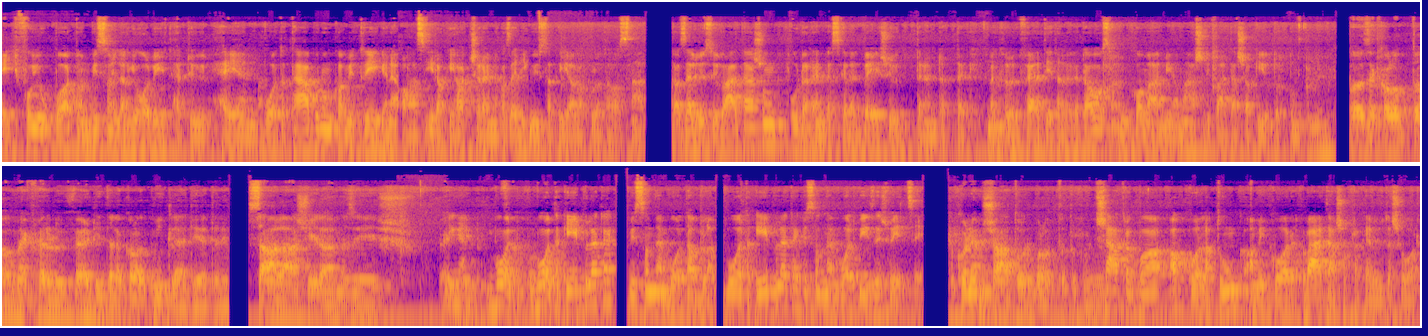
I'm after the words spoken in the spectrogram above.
Egy folyóparton viszonylag jól védhető helyen volt a táborunk, amit régen az iraki hadseregnek az egyik műszaki alakulata használt. Az előző váltásunk oda rendezkedett be, és ők teremtettek megfelelő feltételeket ahhoz, amikor már mi a második váltásra kijutottunk. Ezek alatt a megfelelő feltételek alatt mit lehet érteni? Szállás, élelmezés, Igen, volt, voltak épületek, viszont nem volt ablak. Voltak épületek, viszont nem volt víz és WC. Akkor nem sátorba laktatok, mondjuk. Sátrakba akkor laktunk, amikor váltásokra került a sor.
